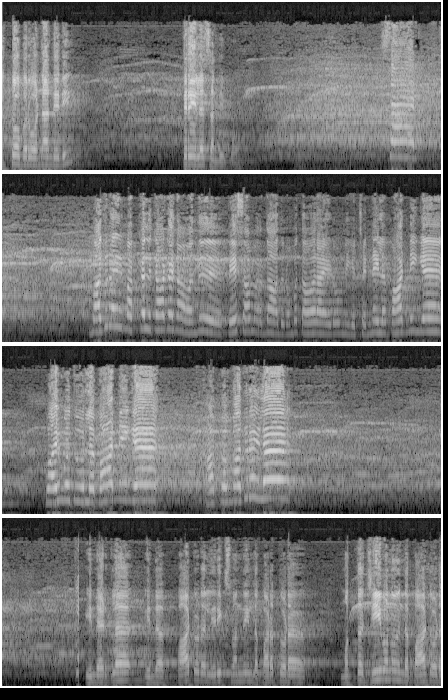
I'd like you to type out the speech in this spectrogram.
அக்டோபர் ஒன்னாம் தேதி திரையில சந்திப்போம். சார் மதுரை மக்களுக்காக நான் வந்து பேசாம இருந்தா அது ரொம்ப தவறாயிடும். நீங்க சென்னையில பாடினீங்க கோயம்புத்தூர்ல பாடினீங்க. அப்ப மதுரையில இந்த இடத்துல இந்த பாட்டோட லிரிக்ஸ் வந்து இந்த படத்தோட மொத்த ஜீவனும் இந்த பாட்டோட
